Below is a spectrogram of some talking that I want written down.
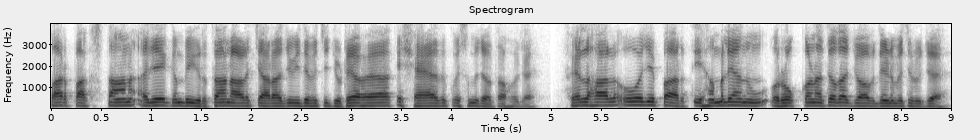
ਪਰ ਪਾਕਿਸਤਾਨ ਅਜੇ ਗੰਭੀਰਤਾ ਨਾਲ ਚਾਰਾਜੋਈ ਦੇ ਵਿੱਚ ਜੁਟਿਆ ਹੋਇਆ ਕਿ ਸ਼ਾਇਦ ਕੋਈ ਸਮਝੌਤਾ ਹੋ ਜਾਏ। ਫਿਲਹਾਲ ਉਹ ਅਜੇ ਭਾਰਤੀ ਹਮਲਿਆਂ ਨੂੰ ਰੋਕਣ ਅਤੇ ਉਹਦਾ ਜਵਾਬ ਦੇਣ ਵਿੱਚ ਰੁੱਝਾ ਹੈ।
